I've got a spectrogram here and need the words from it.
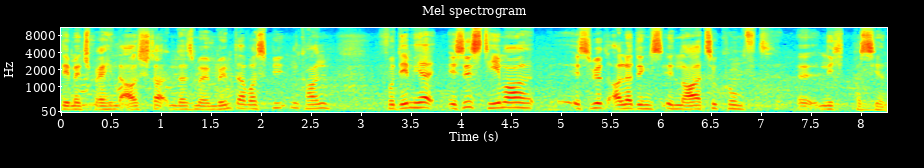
dementsprechend ausstatten, dass man im Winter was bieten kann. Von dem her, es ist Thema, es wird allerdings in naher Zukunft äh, nicht passieren.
